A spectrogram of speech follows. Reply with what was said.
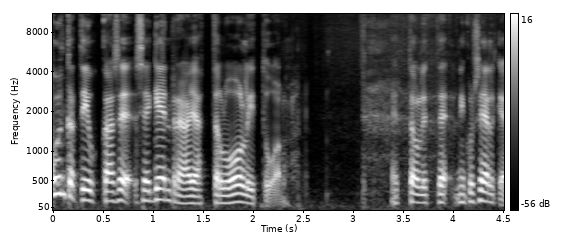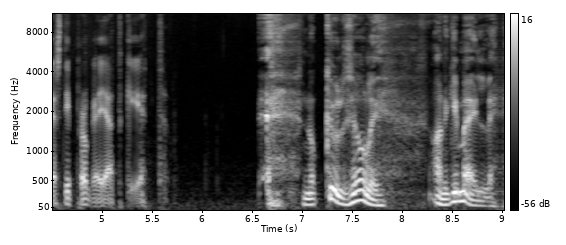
Kuinka tiukkaa se, se genreajattelu oli tuolla? Että olitte niin kuin selkeästi progejätkiä? Että... No kyllä se oli, ainakin meille.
